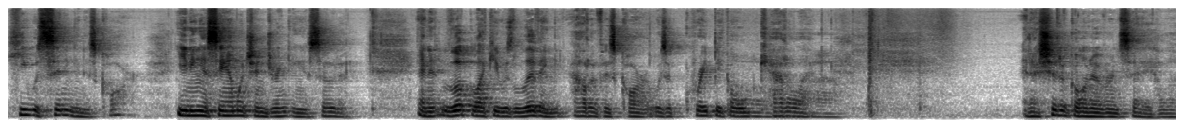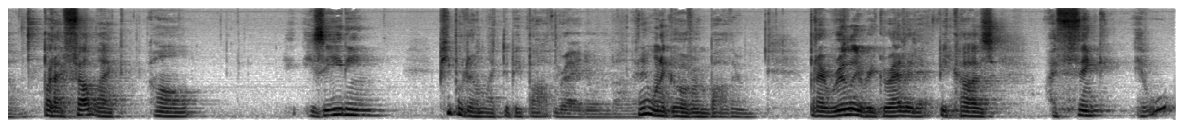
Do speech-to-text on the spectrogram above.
He was sitting in his car, eating a sandwich and drinking a soda. And it looked like he was living out of his car. It was a great big old oh, Cadillac. And I should have gone over and say hello. But I felt like, oh, he's eating. People don't like to be bothered. Right, don't want to bother. I didn't want to go over and bother him. But I really regretted it because I think it w-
